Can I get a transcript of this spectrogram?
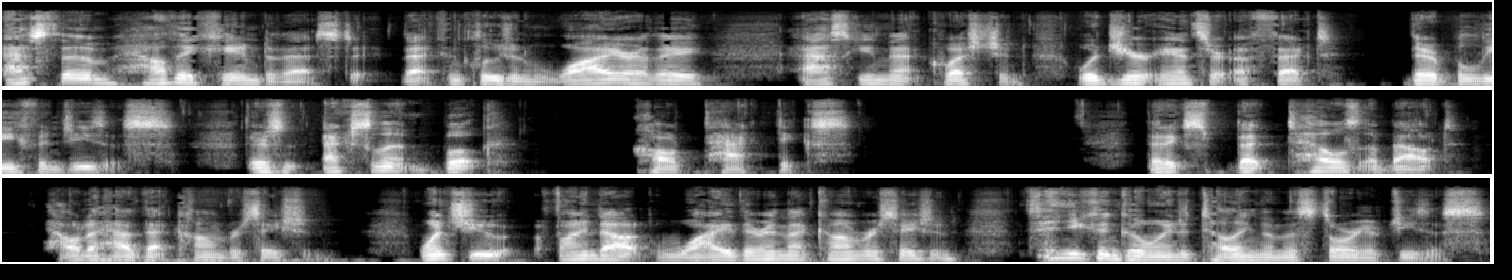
ask them how they came to that st- that conclusion. Why are they asking that question? Would your answer affect their belief in Jesus? There's an excellent book called Tactics that ex- that tells about how to have that conversation. Once you find out why they're in that conversation, then you can go into telling them the story of Jesus.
